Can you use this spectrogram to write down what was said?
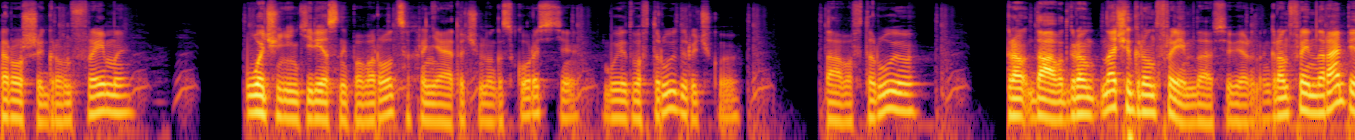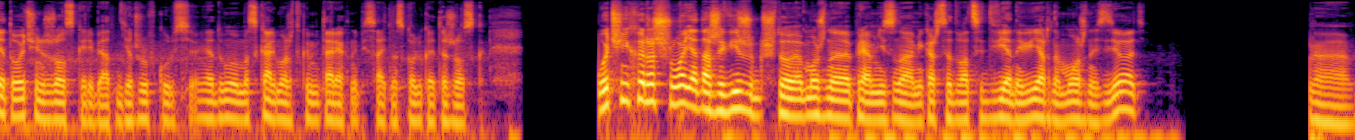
Хорошие граундфреймы. Очень интересный поворот, сохраняет очень много скорости. Будет во вторую дырочку. Да, во вторую. Граунд, да, вот граунд, значит граундфрейм, да, все верно. Граундфрейм на рампе это очень жестко, ребят, держу в курсе. Я думаю, Маскаль может в комментариях написать, насколько это жестко. Очень хорошо, я даже вижу, что можно, прям, не знаю, мне кажется, 22, наверное, можно сделать. А,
